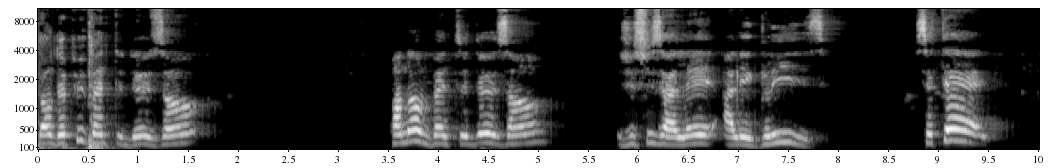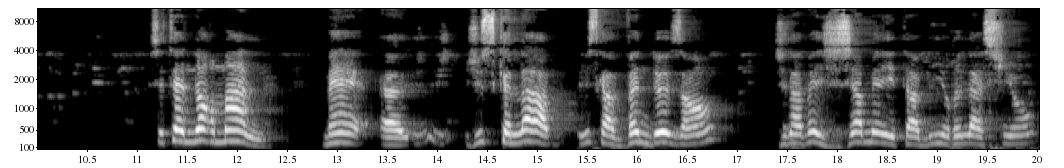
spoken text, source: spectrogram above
Donc, depuis 22 ans, pendant 22 ans, je suis allé à l'église. C'était, c'était normal. Mais euh, jusque là, jusqu'à 22 ans, je n'avais jamais établi une relation,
